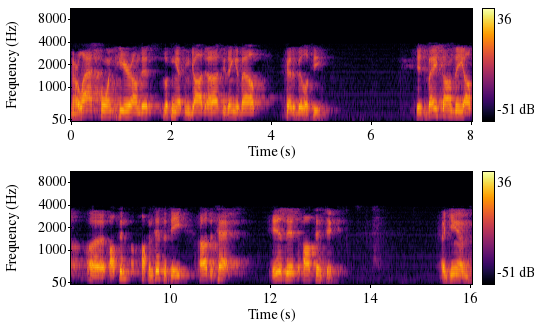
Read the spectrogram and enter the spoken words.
And our last point here on this, looking at from God to us, we think about credibility. It's based on the uh, authenticity of the text. Is it authentic? Again,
